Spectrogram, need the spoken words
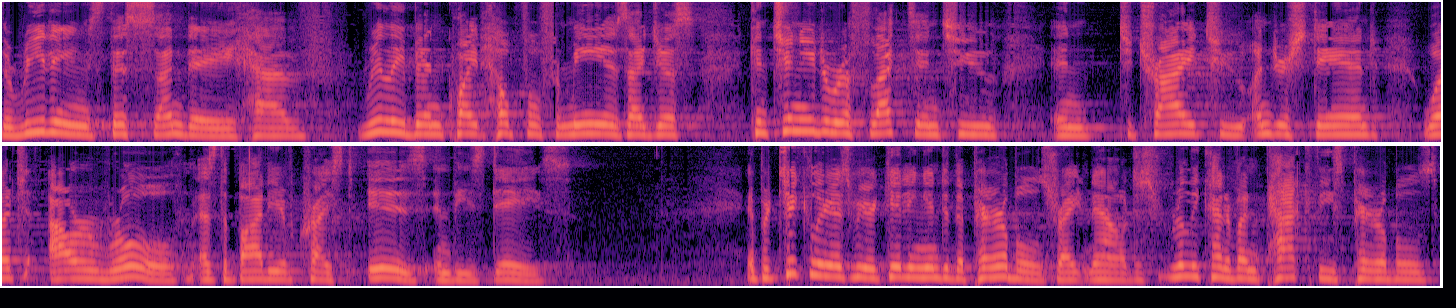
The readings this Sunday have really been quite helpful for me as I just continue to reflect into and to try to understand what our role as the body of Christ is in these days. And particularly as we are getting into the parables right now, just really kind of unpack these parables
